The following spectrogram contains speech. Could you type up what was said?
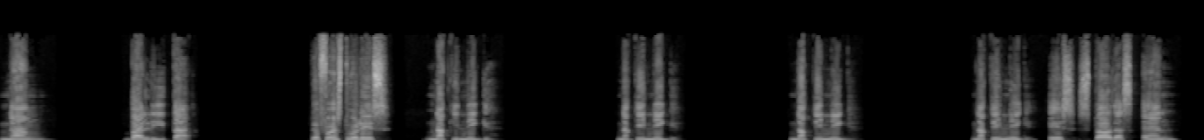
Nang. Balita. The first word is nakinig. Nakinig. Nakinig. Nakinig is spelled as N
